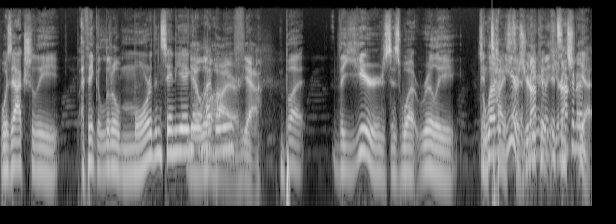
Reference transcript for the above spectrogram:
was actually, I think, a little more than San Diego. Yeah, a little I believe. higher. Yeah. But the years is what really. It's 11 enticed years. You're not gonna- it's you're not gonna- Yeah,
